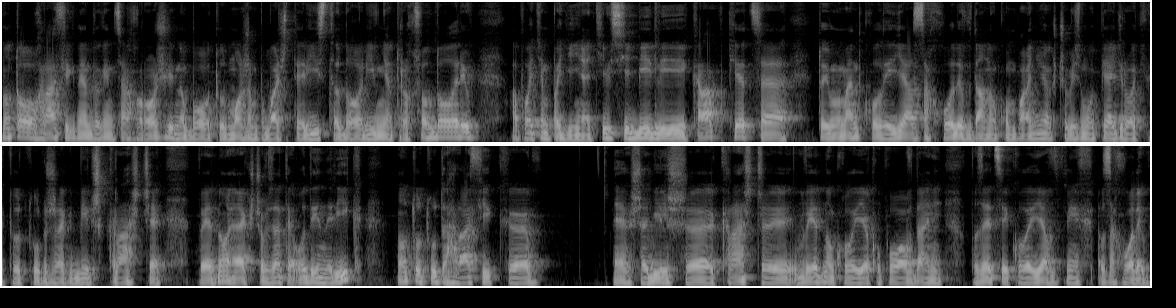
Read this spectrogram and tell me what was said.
ну то графік не до кінця хороший, ну бо тут можемо побачити ріст до рівня 300 доларів, а потім падіння. Ті всі білі крапки це той момент, коли я заходив в дану компанію. Якщо візьму 5 років, то тут вже більш краще видно. А якщо взяти один рік, ну то тут графік. Е, Ще більш е, краще видно, коли я купував дані позиції, коли я в них заходив.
